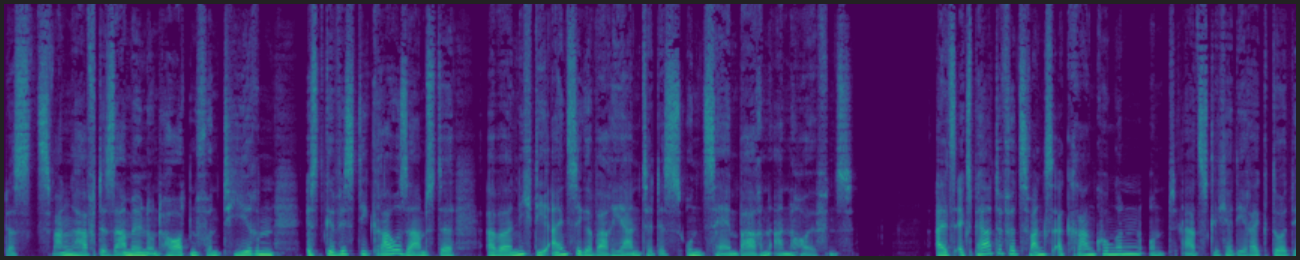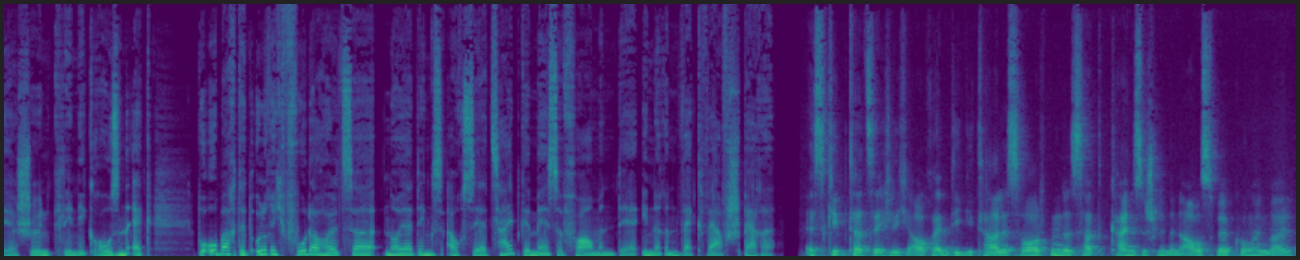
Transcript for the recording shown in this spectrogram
das zwanghafte Sammeln und Horten von Tieren, ist gewiss die grausamste, aber nicht die einzige Variante des unzähmbaren Anhäufens. Als Experte für Zwangserkrankungen und ärztlicher Direktor der Schönklinik Roseneck beobachtet Ulrich Voderholzer neuerdings auch sehr zeitgemäße Formen der inneren Wegwerfsperre. Es gibt tatsächlich auch ein digitales Horten, das hat keine so schlimmen Auswirkungen, weil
